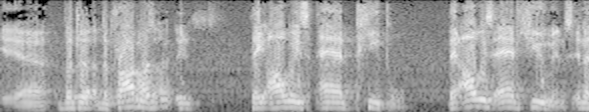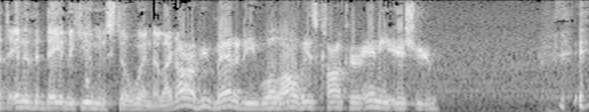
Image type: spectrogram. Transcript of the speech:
Yeah, but the the problem is, is they always add people. They always add humans, and at the end of the day, the humans still win. They're like, "Our humanity will always conquer any issue."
